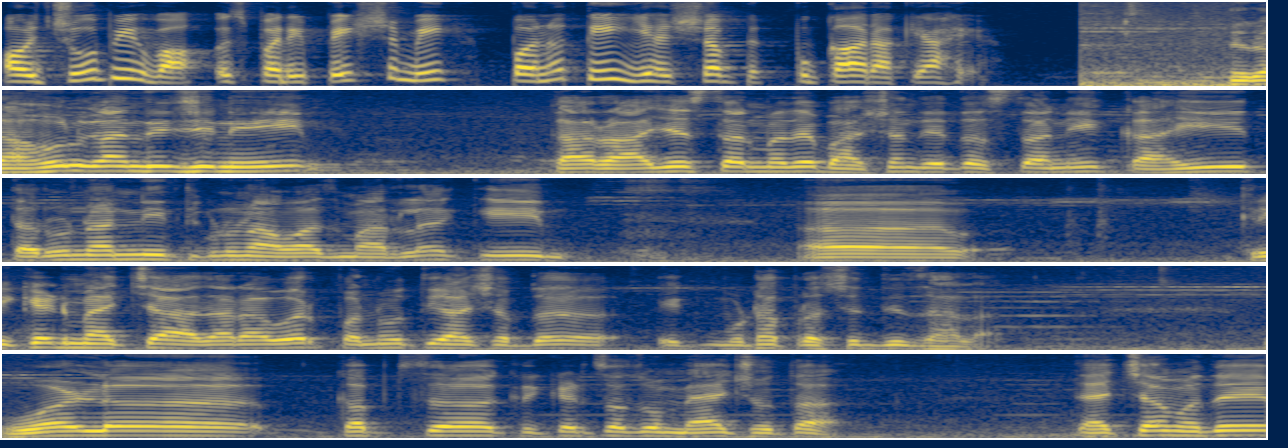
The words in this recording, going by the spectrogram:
और जो भी हुआ उस परिप्रेक्ष्य में पनौती यह शब्द पुकारा गया है। राहुल गांधीजींनी का राजस्थानमध्ये भाषण देत असताना काही तरुणांनी तिकडून आवाज मारला की क्रिकेट मॅचच्या आधारावर पनोती हा शब्द एक मोठा प्रसिद्धी झाला. वर्ल्ड कपचं क्रिकेटचा जो मॅच होता त्याच्यामध्ये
